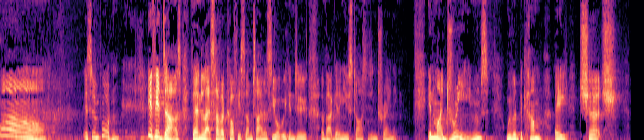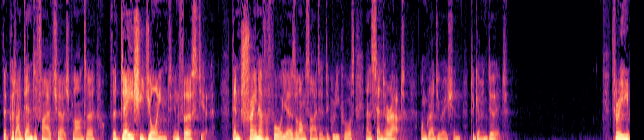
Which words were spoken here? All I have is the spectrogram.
Oh, it's important. If it does, then let's have a coffee sometime and see what we can do about getting you started in training. In my dreams, we would become a church that could identify a church planter the day she joined in first year, then train her for four years alongside her degree course and send her out on graduation to go and do it. Three,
